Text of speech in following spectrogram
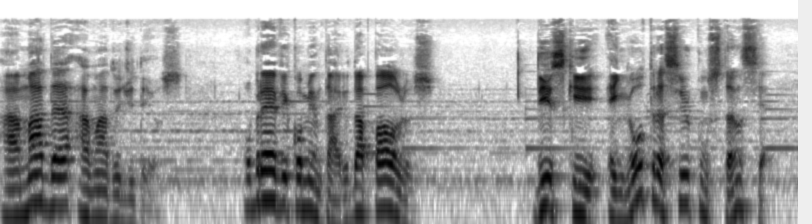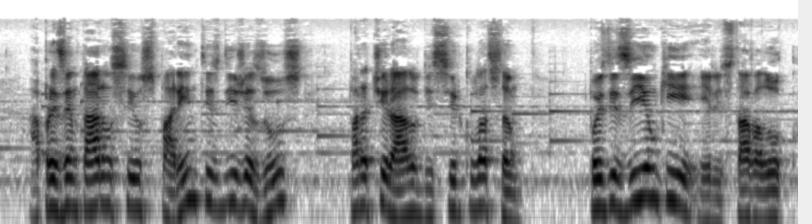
Amada, amado de Deus. O breve comentário da Paulus diz que, em outra circunstância, apresentaram-se os parentes de Jesus para tirá-lo de circulação, pois diziam que ele estava louco.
